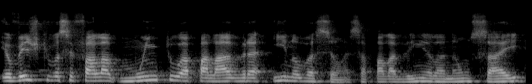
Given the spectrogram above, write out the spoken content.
eu vejo que você fala muito a palavra inovação. Essa palavrinha ela não sai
